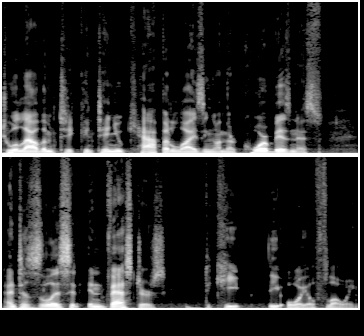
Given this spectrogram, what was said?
to allow them to continue capitalizing on their core business and to solicit investors to keep the oil flowing.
